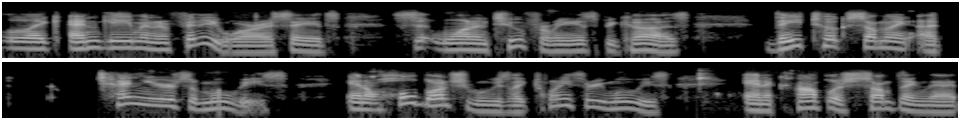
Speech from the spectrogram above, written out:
like Endgame and Infinity War. I say it's one and two for me is because they took something a 10 years of movies and a whole bunch of movies, like 23 movies, and accomplished something that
